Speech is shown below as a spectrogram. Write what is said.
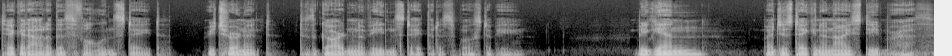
Take it out of this fallen state. Return it to the Garden of Eden state that it's supposed to be. Begin by just taking a nice deep breath.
